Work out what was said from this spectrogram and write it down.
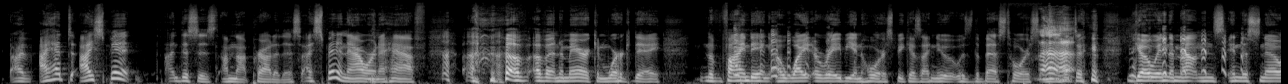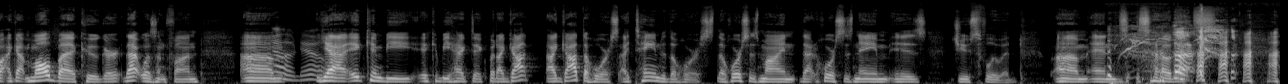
I I had to I spent this is I'm not proud of this. I spent an hour and a half of, of an American workday finding a white Arabian horse because I knew it was the best horse. And I had to go in the mountains in the snow. I got mauled by a cougar. That wasn't fun. Um, Oh, no. Yeah, it can be it can be hectic. But I got I got the horse. I tamed the horse. The horse is mine. That horse's name is Juice Fluid. Um, and so that's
